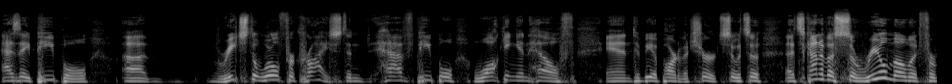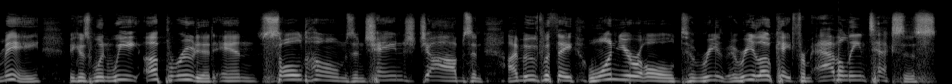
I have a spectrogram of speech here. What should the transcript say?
as a people, uh, reach the world for Christ and have people walking in health and to be a part of a church. So it's a it's kind of a surreal moment for me because when we uprooted and sold homes and changed jobs and I moved with a 1-year-old to re- relocate from Abilene, Texas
